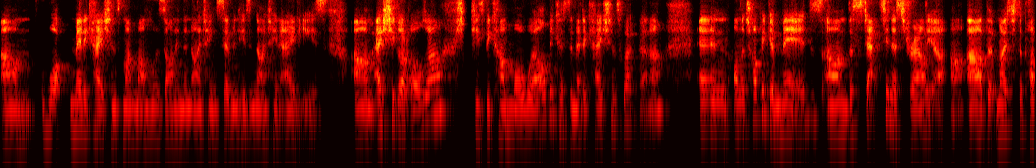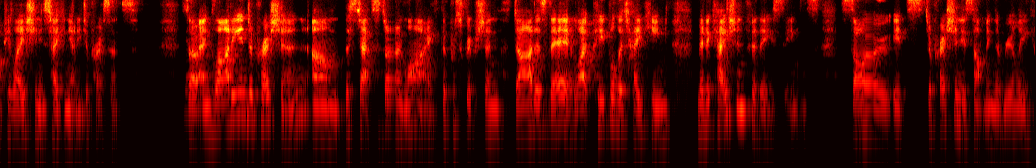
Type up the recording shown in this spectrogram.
um, what medications my mum was on in the 1970s and 1980s, um, as she got older, she's become more well because the medications work better. And on the topic of meds, um, the stats in Australia are that most of the population is taking antidepressants. So anxiety and depression, um, the stats don't lie. The prescription data's there. Like people are taking medication for these things. So it's depression is something that really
